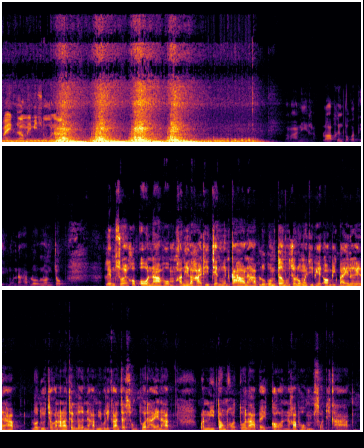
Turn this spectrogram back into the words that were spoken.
ไฟเครื่องไม่มีโชว์นะครับ ประมาณนี้ครับ รอบ ขึ้นปกติหมดนะครับรถรวมจบ เล่มสวยครบโอนนะครับผมคันนี้ราคาที่ 79,000นะครับรูปเพิ่มเติมผมจะลงไว้ที่เพจออมบิ๊กไบเลยนะครับรถอยู่จังหวัดอำนาจเจริญนะครับ มีบริการจัดส่งทั่วไทยนะครับ วันนี้ต้องขอตัวลาไปก่อนนะครับผม สวัสดีครับ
